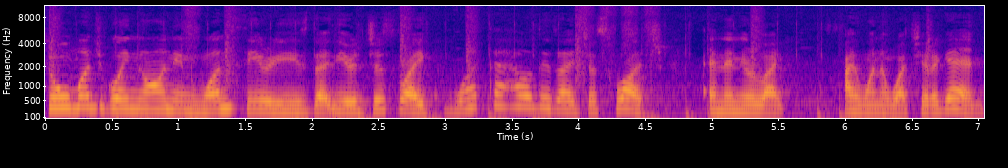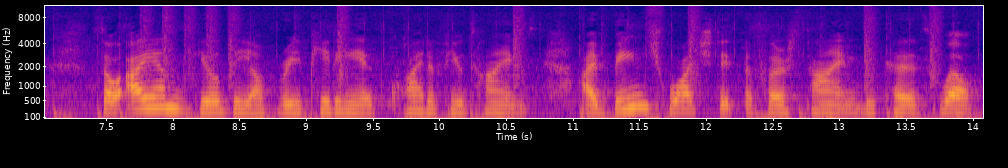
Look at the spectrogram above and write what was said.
so much going on in one series that you're just like, what the hell did I just watch? And then you're like, I want to watch it again. So I am guilty of repeating it quite a few times. I binge watched it the first time because, well,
